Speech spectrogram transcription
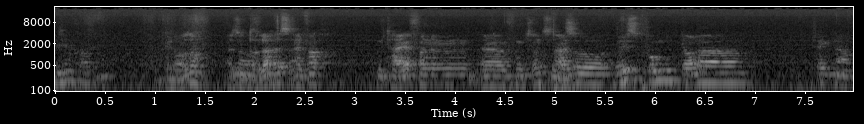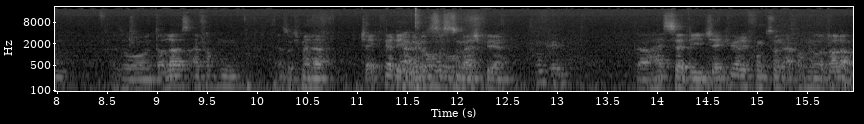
Mit dem Coffee? genauso. Also Genauso. Dollar ist einfach ein Teil von einem äh, Funktionsnamen. Also Höchstpunkt Dollar Tagnamen. Also Dollar ist einfach ein, also ich meine, jQuery Ja, benutzt genau es so. zum Beispiel. Okay. Da heißt ja die jQuery-Funktion einfach nur Dollar.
